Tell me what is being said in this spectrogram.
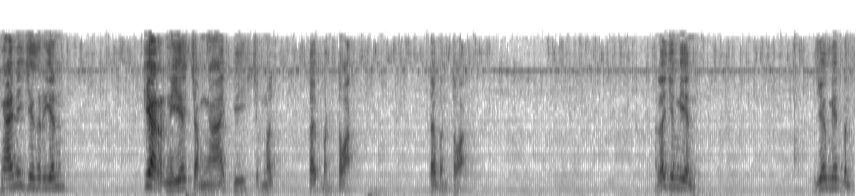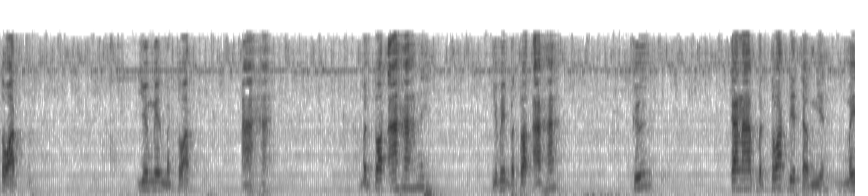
ថ្ងៃនេះយើងរៀនគណនាចម្ងាយពីចំណុចទៅបន្ទាត់ទៅបន្ទាត់ឥឡូវយើងមានយើងមានបន្ទាត់យើងមានបន្ទាត់អាហាសបន្ទាត់អាហាសនេះយើងមានបន្ទាត់អាហាសគឺកាលណាបន្ទាត់វាត្រូវមានមេ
